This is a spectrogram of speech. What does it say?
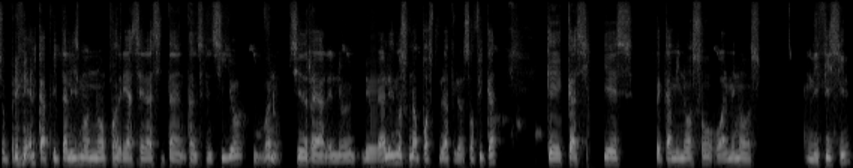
suprimir el capitalismo no podría ser así tan, tan sencillo. Y bueno, sí es real, el neoliberalismo es una postura filosófica que casi es pecaminoso o al menos difícil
